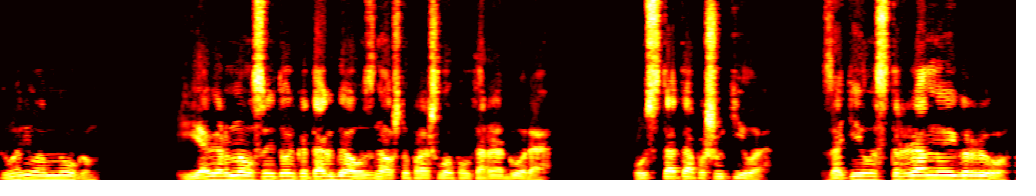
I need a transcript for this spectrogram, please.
говорил о многом. Я вернулся и только тогда узнал, что прошло полтора года. Пустота пошутила. Затеяла странную игру,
